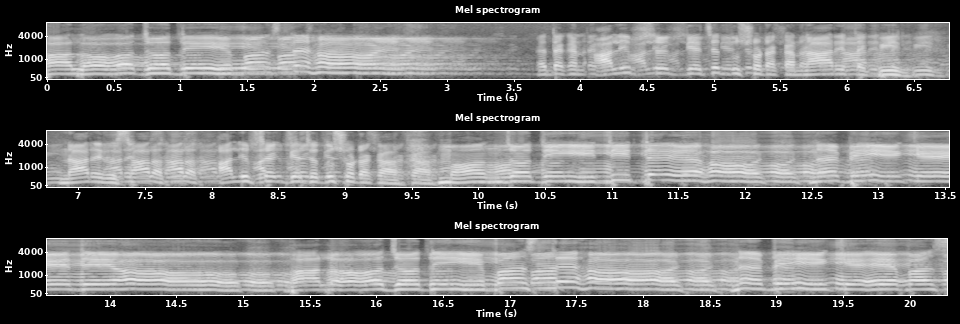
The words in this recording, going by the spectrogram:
ভালো যদি বাঁচতে হয় দেখেন, আলিফ শেখ দিয়েছে দুশো টাকা না রে তাকবীর না রে রিসালাত, আলিফ শেখ দিয়েছে দুশো টাকা। মন যদি দিতে হয়, নবীকে দেও, ভালো যদি বাঁচতে হয়, নবীকে বাস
